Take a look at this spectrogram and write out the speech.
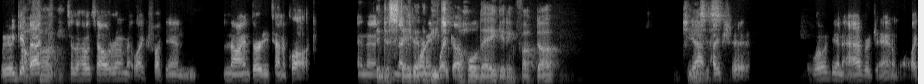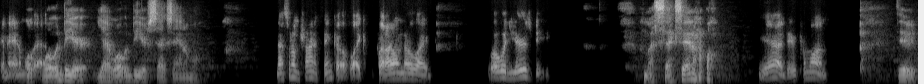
We would get Oh, back fuck. to the hotel room at like fucking 9 30, 10 o'clock. And then And just stayed at the beach the whole day getting fucked up? Yeah, type shit. What would be an average animal? Like an animal What, that what would be your yeah, what would be your sex animal? that's what I'm trying to think of. Like, but I don't know like what would yours be? My sex animal? Yeah, dude, come on. Dude.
